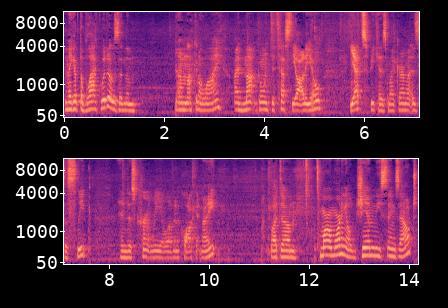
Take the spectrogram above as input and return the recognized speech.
and they got the Black Widows in them. I'm not going to lie, I'm not going to test the audio yet because my grandma is asleep, and it is currently 11 o'clock at night. But um, tomorrow morning I'll jam these things out.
